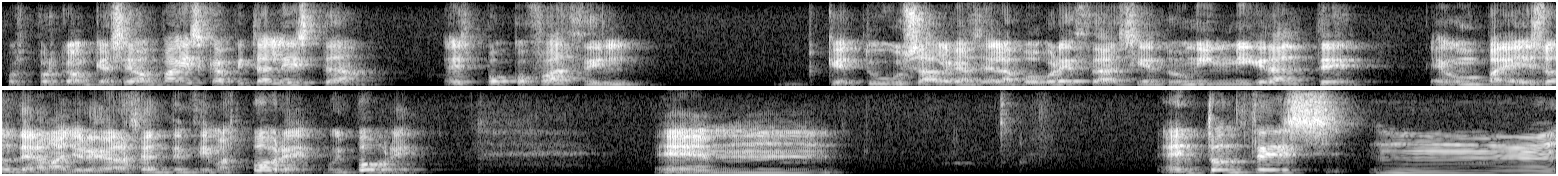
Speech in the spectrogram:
Pues porque aunque sea un país capitalista, es poco fácil que tú salgas de la pobreza siendo un inmigrante en un país donde la mayoría de la gente encima es pobre, muy pobre. Em, entonces, mm,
